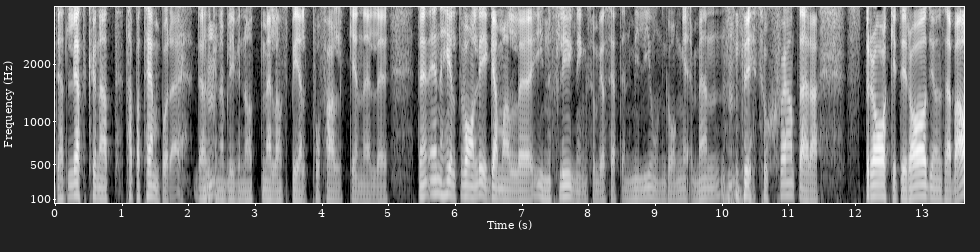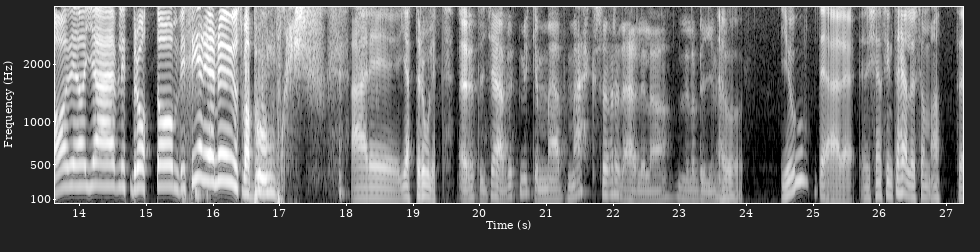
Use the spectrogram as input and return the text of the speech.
Det hade lätt kunnat tappa tempo där. Det hade Mm. kunnat blivit något mellanspel på Falken eller den, en helt vanlig gammal eh, inflygning som vi har sett en miljon gånger. Men Mm. det är så skönt det här eh, spraket i radion så här bara, ja vi har jävligt bråttom, vi ser er nu! Och så bara boom! Nej, det är jätteroligt. Är det inte jävligt mycket Mad Max över det där lilla, lilla byn? Jo, jo, det är det. Det känns inte heller som att... Eh,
